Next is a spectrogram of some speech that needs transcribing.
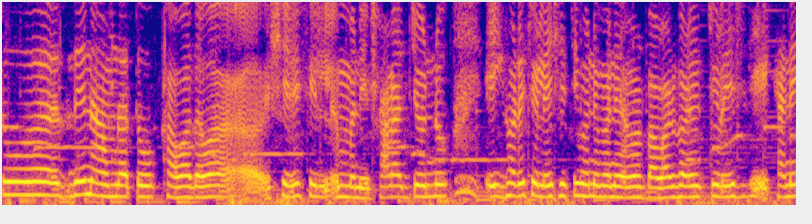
তো দেন আমরা তো খাওয়া দাওয়া সেরে ফেল মানে সারার জন্য এই ঘরে চলে এসেছি। মানে মানে আমার বাবার ঘরে চলে এসেছি। এখানে,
